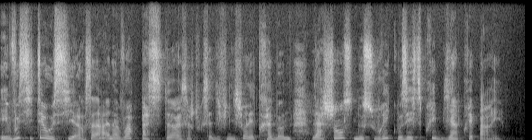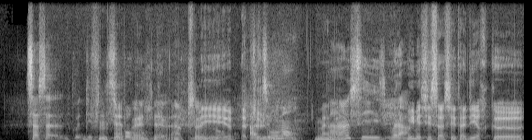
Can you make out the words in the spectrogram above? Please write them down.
Et vous citez aussi, alors ça n'a rien à voir, Pasteur, et ça je trouve que sa définition elle est très bonne. La chance ne sourit qu'aux esprits bien préparés. Ça, ça définissait pour vous. absolument. absolument. Hein, voilà. Oui, mais c'est ça, c'est-à-dire que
